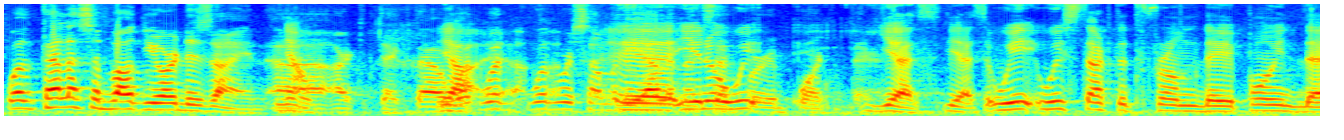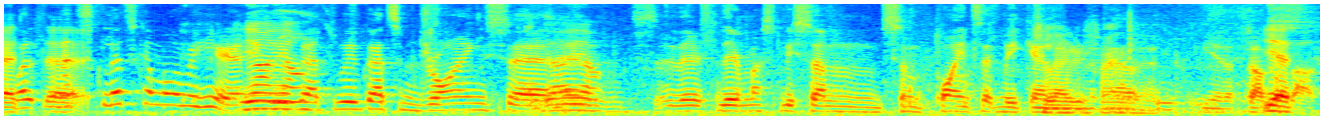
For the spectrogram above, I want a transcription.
Well, tell us about your design, uh, Yeah. architect. Uh, Yeah, what, what, what were some of the uh, elements you know, that we- were important there? Yes, yes. We, we started from the point that Well, uh, let's let's come over here. I yeah, we've yeah. got we've got some drawings. Uh, Yeah, and there must be some some points that we can uh, you know talk yes. about.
